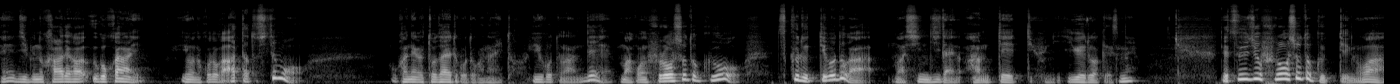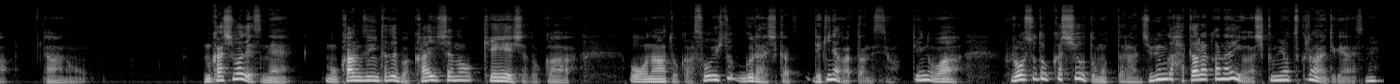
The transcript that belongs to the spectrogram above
ね、自分の体が動かないようなことがあったとしてもお金が途絶えることがないということなんで、まあ、この不労所得を作るっていうことが、まあ、新時代の安定っていうふうに言えるわけですね。で通常不労所得っていうのはあの昔はですねもう完全に例えば会社の経営者とかオーナーとかそういう人ぐらいしかできなかったんですよ。っていうのは不労所得化しようと思ったら自分が働かないような仕組みを作らないといけないですね。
